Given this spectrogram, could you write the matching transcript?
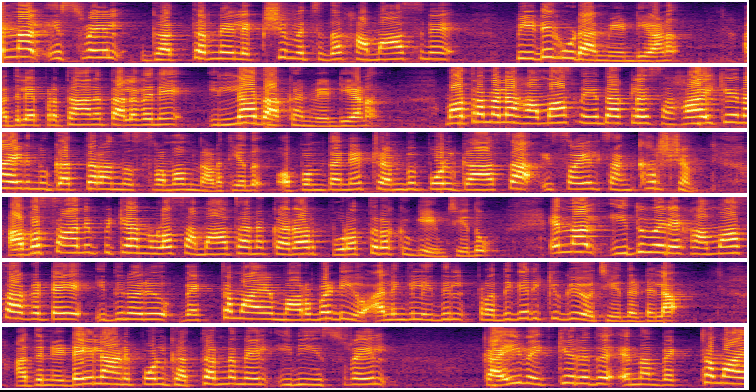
എന്നാൽ ഇസ്രായേൽ ഖത്തറിനെ ലക്ഷ്യം വെച്ചത് ഹമാസിനെ പിടികൂടാൻ വേണ്ടിയാണ്. അതിലെ പ്രധാന തലവനെ ഇല്ലാതാക്കാൻ വേണ്ടിയാണ്. മാത്രമല്ല ഹമാസ് നേതാക്കളെ സഹായിക്കാനായിരുന്നു ഖത്തർ അന്ന് ശ്രമം നടത്തിയത്. ഒപ്പം തന്നെ ട്രംപ് ഇപ്പോൾ ഗാസ ഇസ്രായേൽ സംഘർഷം അവസാനിപ്പിക്കാനുള്ള സമാധാന കരാർ പുറത്തിറക്കുകയും ചെയ്തു. എന്നാൽ ഇതുവരെ ഹമാസ് ആകട്ടെ ഇതിനൊരു വ്യക്തമായ മറുപടിയോ അല്ലെങ്കിൽ ഇതിൽ പ്രതികരിക്കുകയോ ചെയ്തിട്ടില്ല. അതിനിടയിലാണ് ഇപ്പോൾ ഖത്തറിന്റെ മേൽ ഇനി ഇസ്രായേൽ കൈവയ്ക്കരുത് എന്ന വ്യക്തമായ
